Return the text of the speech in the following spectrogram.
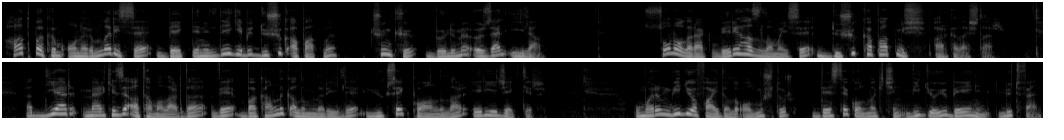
Hat bakım onarımlar ise beklenildiği gibi düşük apatma çünkü bölüme özel ilan. Son olarak veri hazırlama ise düşük kapatmış arkadaşlar. Diğer merkezi atamalarda ve bakanlık alımları ile yüksek puanlılar eriyecektir. Umarım video faydalı olmuştur. Destek olmak için videoyu beğenin lütfen.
